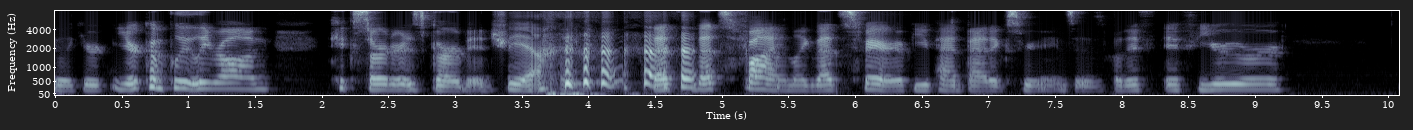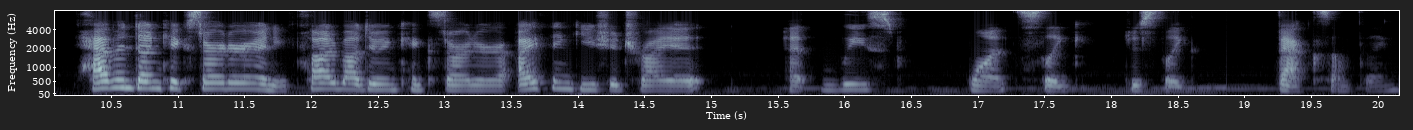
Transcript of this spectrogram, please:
like you're you're completely wrong. Kickstarter is garbage. yeah. That's that's fine. Like that's fair if you've had bad experiences. But if if you're haven't done Kickstarter and you've thought about doing Kickstarter, I think you should try it at least once. Like just like back something.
